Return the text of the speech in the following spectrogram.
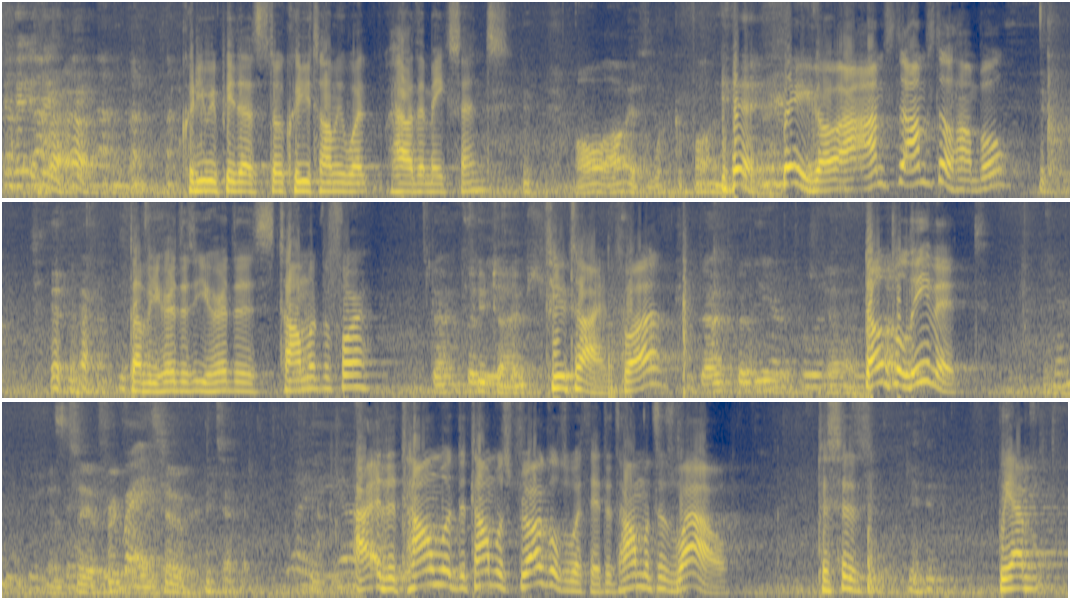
could you repeat that? Still, could you tell me what how that makes sense? All eyes look upon you. there you go. I, am still I'm still humble. David, you heard this? You heard this Talmud before? Don't few times. Few times. What? Don't believe it. Don't believe it. And say it frequently too. I, the Talmud, the Talmud struggles with it. The Talmud says, "Wow, this is we have."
